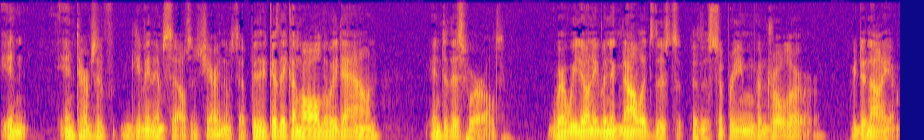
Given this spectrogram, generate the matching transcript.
in in terms of giving themselves and sharing themselves because they come all the way down into this world where we don't even acknowledge this, the supreme controller. We deny him.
